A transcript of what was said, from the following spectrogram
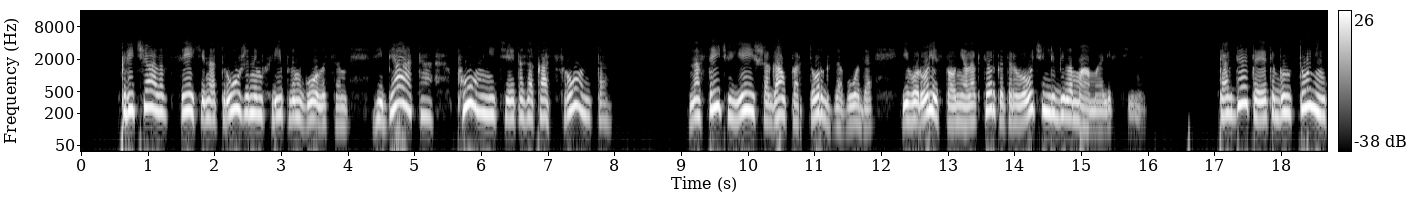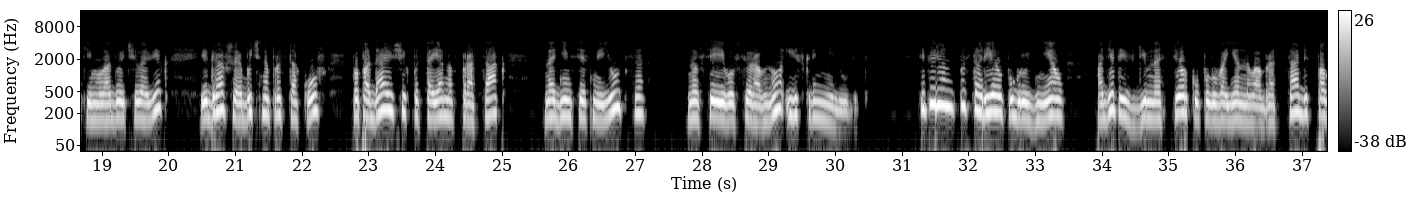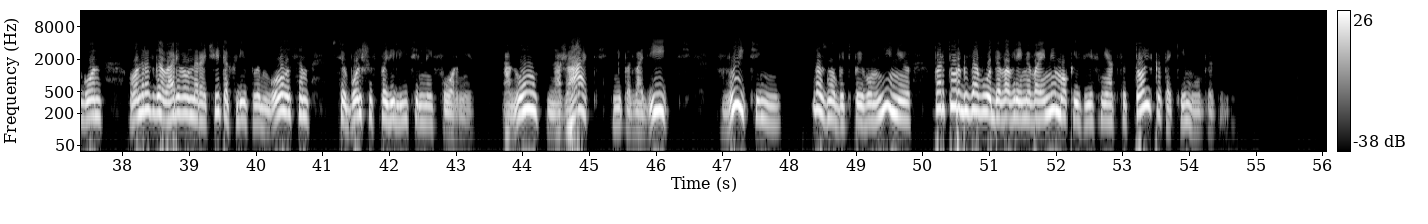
кричала в цехе натруженным хриплым голосом «Ребята, помните, это заказ фронта!» Навстречу ей шагал порторг завода. Его роль исполнял актер, которого очень любила мама Алевтины. Когда-то это был тоненький молодой человек, игравший обычно простаков, попадающих постоянно в просак, над ним все смеются, но все его все равно искренне любят. Теперь он постарел, погрузнел, одетый в гимнастерку полувоенного образца без погон, он разговаривал нарочито хриплым голосом, все больше в повелительной форме. — А ну, нажать, не подводить, вытяни. Должно быть, по его мнению, порторг завода во время войны мог изъясняться только таким образом.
